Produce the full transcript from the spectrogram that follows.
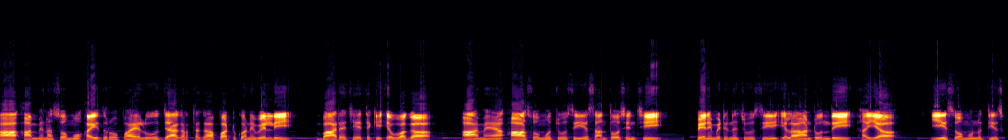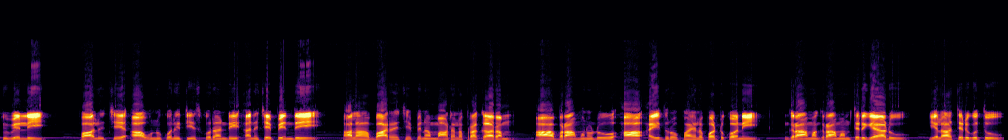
ఆ అమ్మిన సొమ్ము ఐదు రూపాయలు జాగ్రత్తగా పట్టుకొని వెళ్ళి భార్య చేతికి ఇవ్వగా ఆమె ఆ సొమ్ము చూసి సంతోషించి పెనిమిటిని చూసి ఇలా అంటుంది అయ్యా ఈ సొమ్మును తీసుకువెళ్ళి పాలిచ్చే ఆవును కొని తీసుకురండి అని చెప్పింది. అలా భార్య చెప్పిన మాటల ప్రకారం ఆ బ్రాహ్మణుడు ఆ ఐదు రూపాయలు పట్టుకొని గ్రామ గ్రామం తిరిగాడు. ఇలా తిరుగుతూ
